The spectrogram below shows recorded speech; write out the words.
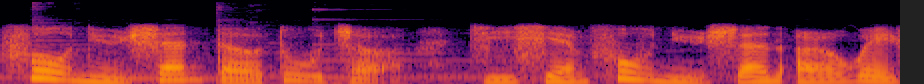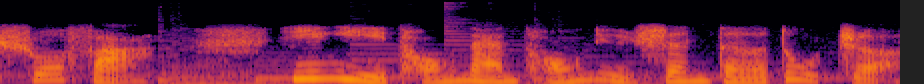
妇女身得度者，即现妇女身而为说法；因以童男童女身得度者，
